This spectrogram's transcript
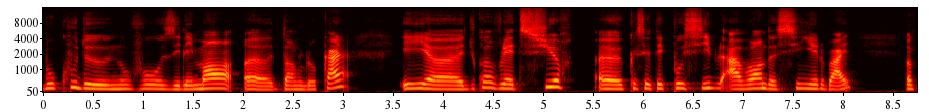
beaucoup de nouveaux éléments dans le local. Et du coup, on voulait être sûr que c'était possible avant de signer le bail. Donc,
